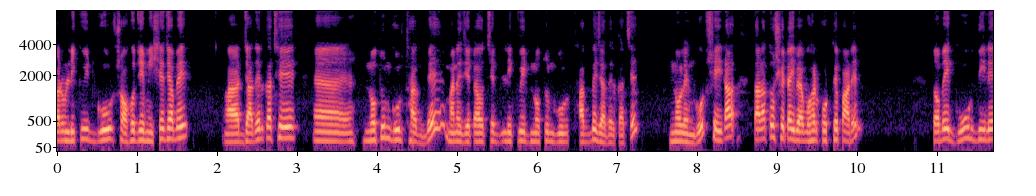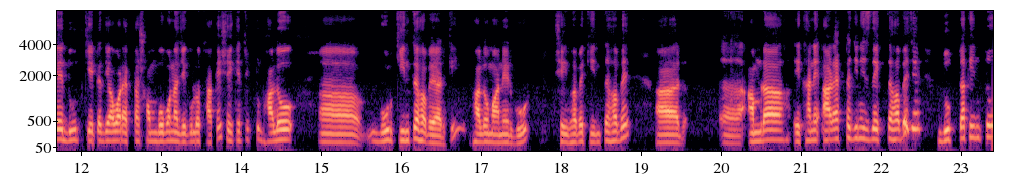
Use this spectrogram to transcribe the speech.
কারণ লিকুইড গুড় সহজে মিশে যাবে। আর যাদের কাছে নতুন গুড় থাকবে মানে যেটা হচ্ছে লিকুইড নতুন গুড় থাকবে যাদের কাছে, নলেন গুড় সেইটা তারা তো সেটাই ব্যবহার করতে পারেন। তবে গুড় দিলে দুধ কেটে যাওয়ার একটা সম্ভাবনা যেগুলো থাকে, সেই ক্ষেত্রে একটু ভালো গুড় কিনতে হবে আর কি, ভালো মানের গুড়, সেইভাবে কিনতে হবে। আর আমরা এখানে আর একটা জিনিস দেখতে হবে যে, দুধটা কিন্তু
